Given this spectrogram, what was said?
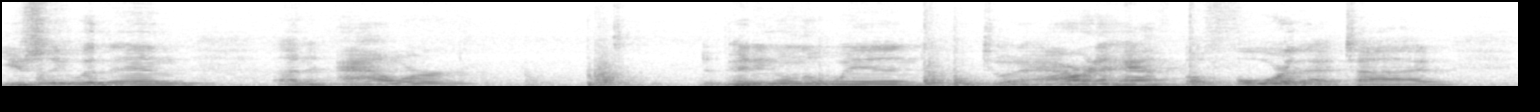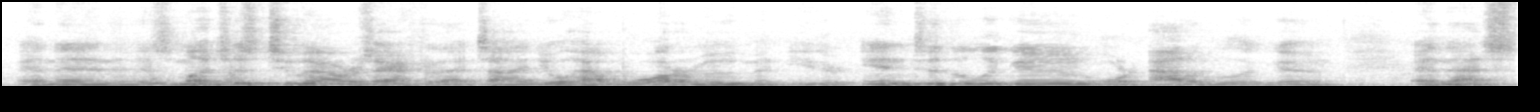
usually within an hour, depending on the wind, to an hour and a half before that tide, and then as much as two hours after that tide, you'll have water movement either into the lagoon or out of the lagoon. And that's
